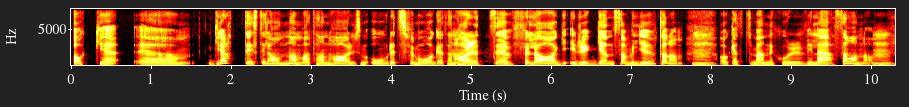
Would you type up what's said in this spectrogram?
Och eh, ehm, grattis till honom att han har liksom, ordets förmåga, att han mm. har ett eh, förlag i ryggen som vill ge ut honom. Mm. Och att människor vill läsa honom. Mm.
